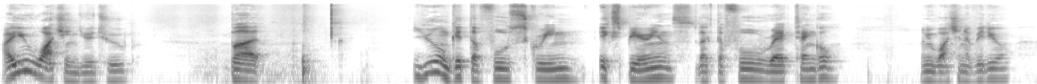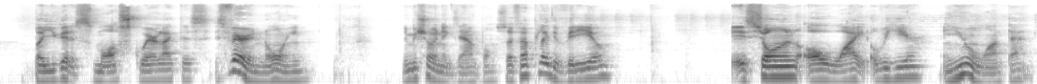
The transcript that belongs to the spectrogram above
Are you watching YouTube, but you don't get the full screen experience, like the full rectangle when you're watching a video, but you get a small square like this? It's very annoying. Let me show you an example. So if I play the video, it's showing all white over here, and you don't want that.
